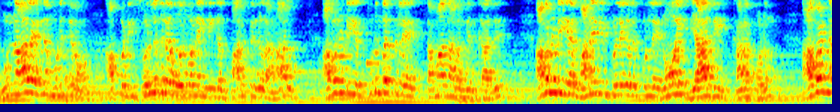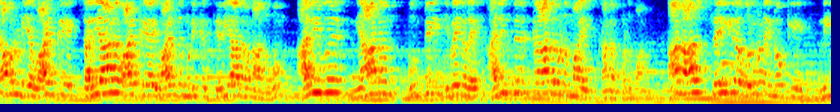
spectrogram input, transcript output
உன்னால என்ன முடிஞ்சிடும் அப்படி சொல்லுகிற ஒருவனை நீங்கள் பார்ப்பீர்களானால் அவனுடைய குடும்பத்திலே சமாதானம் இருக்காது. அவனுடைய மனைவி பிள்ளைகளுக்குள்ளே நோய் வியாதி காணப்படும். அவன் அவனுடைய வாழ்க்கையை சரியான வாழ்க்கையை வாழ்ந்து முடிக்க தெரியாதவனாகவும் அறிவு ஞானம் புத்தி இவைகளை அறிந்திருக்காதவனுமாய் காணப்படுவான். ஆனால் செய்கிற ஒருவனை நோக்கி நீ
